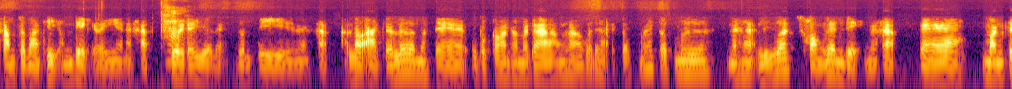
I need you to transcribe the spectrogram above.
ทำสมาธิของเด็กอะไรเงี้ยนะครับค่ะช่วยได้เยอะเลยดนตรีเนี่ยนะครับ เราอาจจะเริ่มตั้งแต่อุปกรณ์ธรรมดาของเราก็ได้ตบไม้ตบมือนะฮะหรือว่าของเล่นเด็กนะครับ แต่มันก็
